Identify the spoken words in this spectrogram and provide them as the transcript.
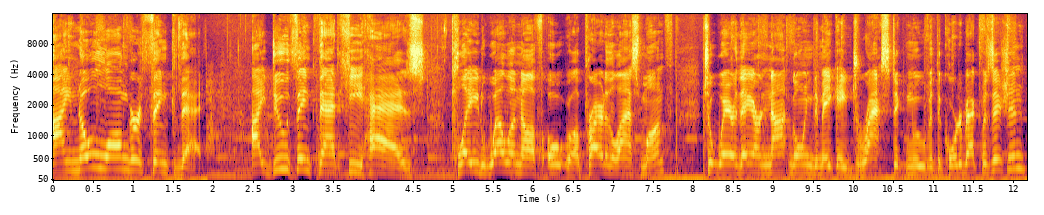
I no longer think that. I do think that he has played well enough uh, prior to the last month to where they are not going to make a drastic move at the quarterback position,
